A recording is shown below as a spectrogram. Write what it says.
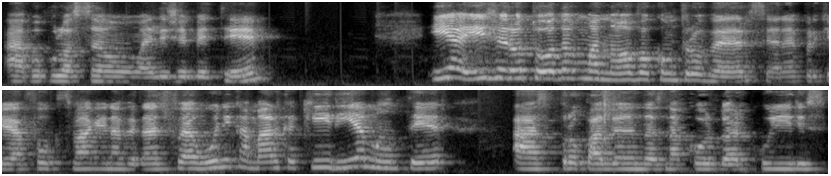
a população LGBT. E aí gerou toda uma nova controvérsia, né? Porque a Volkswagen, na verdade, foi a única marca que iria manter as propagandas na cor do arco-íris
